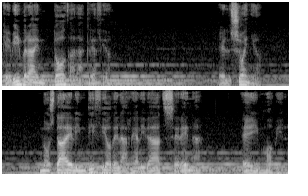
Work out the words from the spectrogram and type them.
que vibra en toda la creación. El sueño nos da el indicio de la realidad serena e inmóvil.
